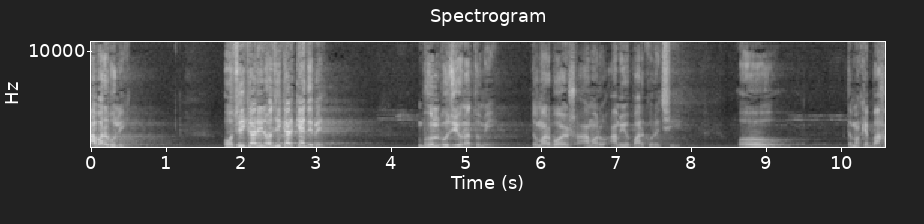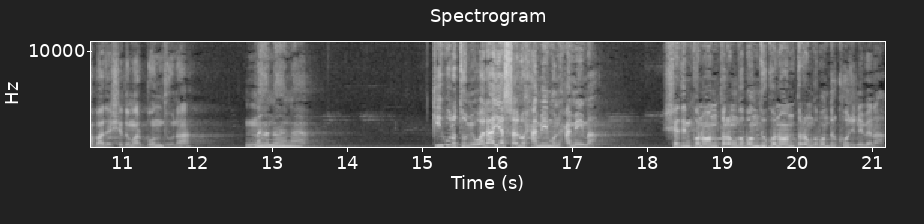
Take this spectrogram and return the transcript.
আবার বলি, অধিকারীর অধিকার কে দিবে? ভুল বুঝিও না তুমি। তোমার বয়স আমারও আমিও পার করেছি। ও, তোমাকে বাহবা দে সে তোমার বন্ধু না? না না না। কি বলো তুমি? ওয়ালা ইয়াসালু হামিমুন হামিমা। সেদিন কোনো অন্তরঙ্গ বন্ধু, কোনো অন্তরঙ্গ বন্ধুর খোঁজ নেবে না।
